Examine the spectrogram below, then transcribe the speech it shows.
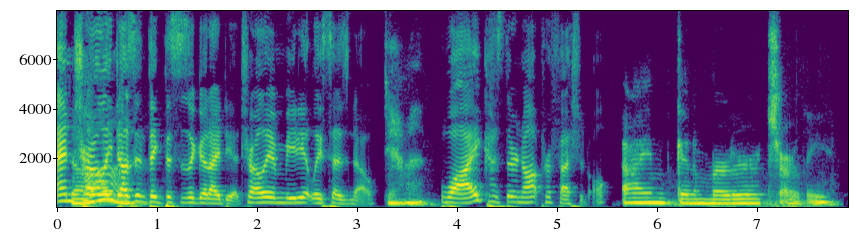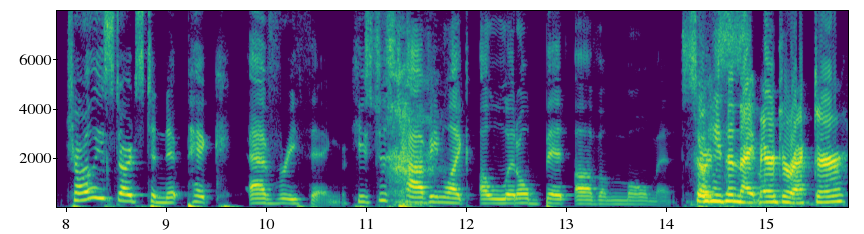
And Duh. Charlie doesn't think this is a good idea. Charlie immediately says no. Damn it. Why? Because they're not professional. I'm gonna murder Charlie. Charlie starts to nitpick everything. He's just having like a little bit of a moment. So he's a nightmare director.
